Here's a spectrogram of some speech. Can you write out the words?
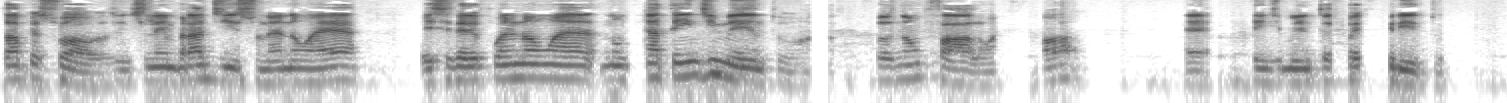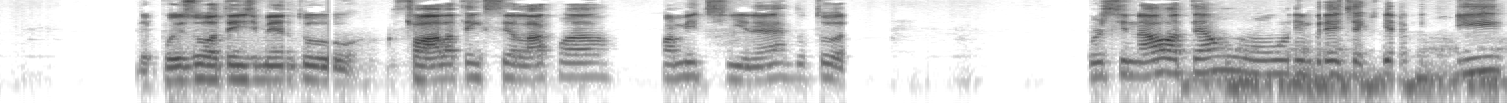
Tá, pessoal? A gente lembrar disso, né? Não é. Esse telefone não é, não tem atendimento. As pessoas não falam. É só é, atendimento é só escrito. Depois o atendimento fala tem que ser lá com a, com a MITI, né, doutora? Por sinal, até um, um lembrete aqui, a MITI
